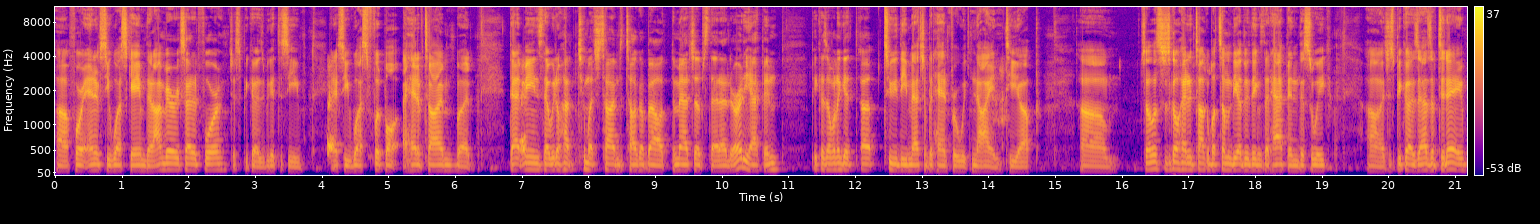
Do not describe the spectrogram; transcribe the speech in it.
uh, for an NFC West game that I'm very excited for, just because we get to see NFC West football ahead of time. But that means that we don't have too much time to talk about the matchups that had already happened because I want to get up to the matchup at hand for week nine, tee up. Um, so let's just go ahead and talk about some of the other things that happened this week. Uh, just because as of today,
